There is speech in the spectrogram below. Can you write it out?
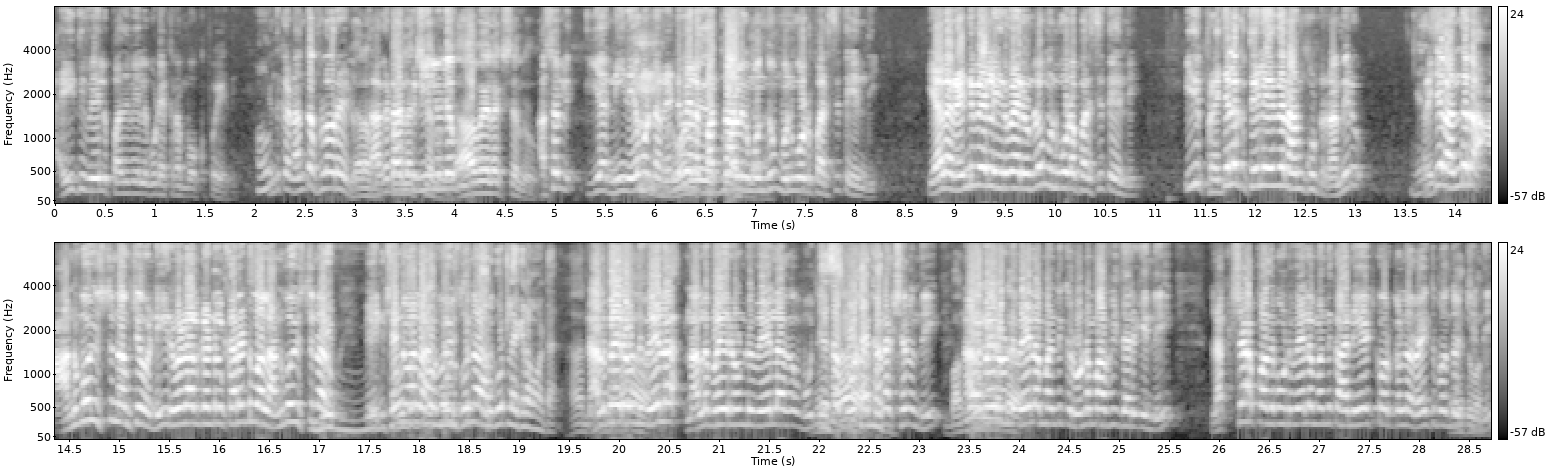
ఐదు వేలు పదివేలు కూడా ఎకరం మొక్కపోయేది ఎందుకంటే అంత ఫ్లోరైడ్ తాగడానికి నీళ్ళు లక్షలు, లేవు. యాభై లక్షలు. అసలు ఇక నేనేమన్నా రెండు వేల పద్నాలుగు ముందు మునుగోడు పరిస్థితి ఏంది? ఇలా రెండు వేల ఇరవై రెండులో మునుగోడు పరిస్థితి ఏంది? ఇది ప్రజలకు తెలియదని అనుకుంటున్నా మీరు? ప్రజలందరూ అనుభవిస్తున్న అంశం అండి. ఇరవై నాలుగు గంటల కరెంట్ వాళ్ళు అనుభవిస్తున్నారు. పెన్షన్ వాళ్ళు అనుభవిస్తున్నారు. నలభై రెండు వేల నలభై రెండు వేల ఉచిత. కనెక్షన్ ఉంది. నలభై రెండు. వేల మందికి రుణమాఫీ జరిగింది. లక్షా పదమూడు వేల మందికి ఆ నియోజకవర్గంలో రైతు బంధు వచ్చింది.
